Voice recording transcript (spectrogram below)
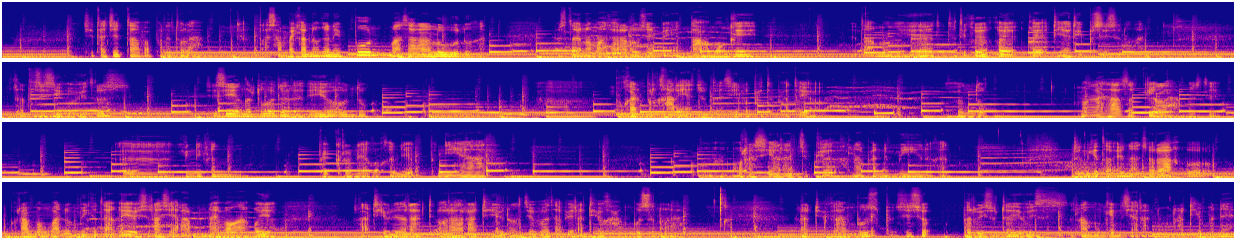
cita-cita apa pun itulah. Tak sampaikan dong ini pun masa lalu no kan. Pasti masa lalu saya pengen tak ngomong ke tak ngomong ya jadi kayak kayak kayak di hari persis no kan. Satu sisi gue terus sisi yang kedua adalah iya untuk uh, bukan berkarya juga sih lebih tepatnya ya untuk mengasah skill lah mesti uh, ini kan backgroundnya aku kan ya penyiar. Uh, orang siaran juga karena pandemi gitu kan. Dan kita enak cara aku rampung pandemi kita aku ya serah siaran meneh. Aku ya radionya radio, orang radio nang Jawa tapi radio kampus lah radio kampus sesuk berwisuda ya wis lah mungkin siaran radio mana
